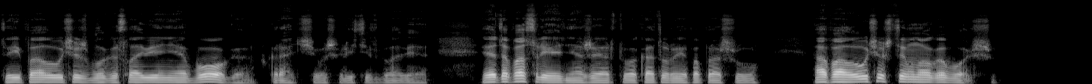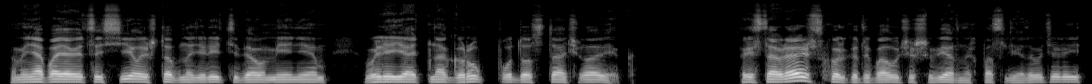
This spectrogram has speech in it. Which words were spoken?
«Ты получишь благословение Бога», — вкратчиво шелестит в голове. «Это последняя жертва, которую я попрошу, а получишь ты много больше. У меня появятся силы, чтобы наделить тебя умением влиять на группу до ста человек. Представляешь, сколько ты получишь верных последователей,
